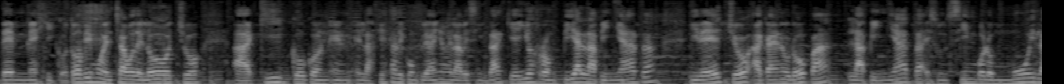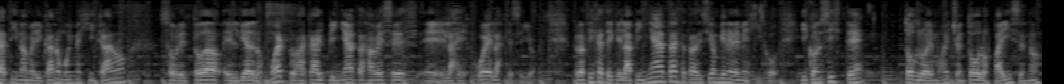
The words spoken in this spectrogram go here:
de México. Todos vimos el Chavo del 8, a Kiko con, en, en las fiestas de cumpleaños de la vecindad, que ellos rompían la piñata. Y de hecho, acá en Europa, la piñata es un símbolo muy latinoamericano, muy mexicano, sobre todo el Día de los Muertos. Acá hay piñatas a veces eh, en las escuelas, qué sé yo. Pero fíjate que la piñata, esta tradición viene de México y consiste, todo lo hemos hecho en todos los países, ¿no?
